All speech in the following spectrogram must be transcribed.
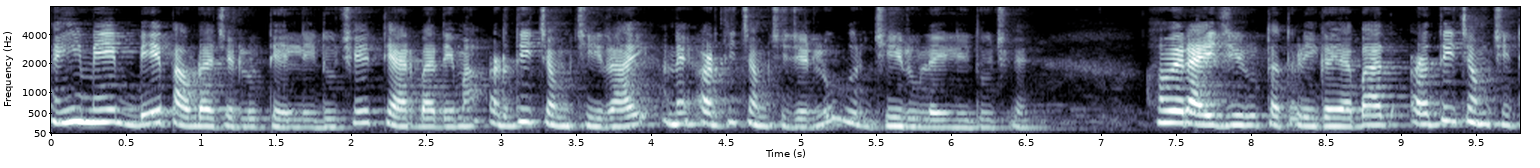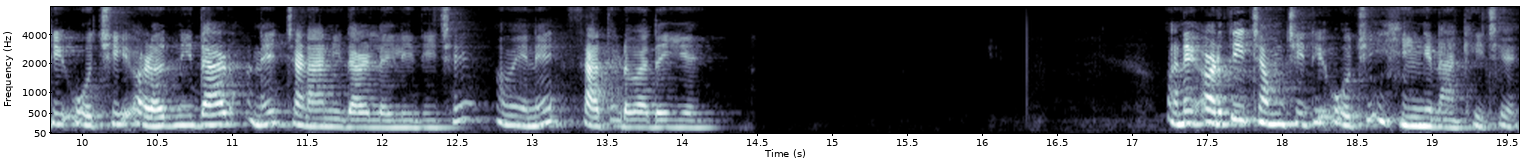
અહીં મેં બે પાવડા જેટલું તેલ લીધું છે. ત્યારબાદ એમાં અડધી ચમચી રાઈ અને અડધી ચમચી જેટલું જીરું લઈ લીધું છે. હવે રાઈ જીરું તતડી ગયા બાદ અડધી ચમચીથી ઓછી અડદની દાળ અને ચણાની દાળ લઈ લીધી છે. હવે એને સાતડવા દઈએ. અને અડધી ચમચીથી ઓછી હિંગ નાખી છે.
